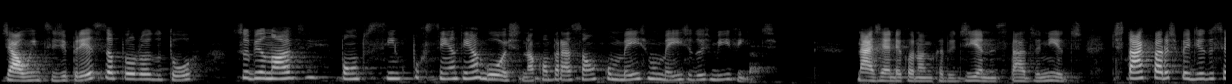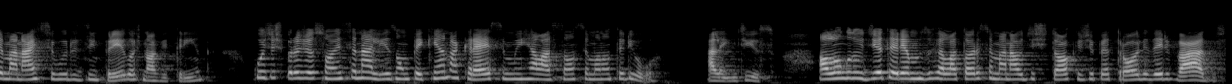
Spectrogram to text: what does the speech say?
Já o índice de preços ao produtor subiu 9,5% em agosto, na comparação com o mesmo mês de 2020. Na agenda econômica do dia nos Estados Unidos, destaque para os pedidos semanais de seguro-desemprego às 9h30, cujas projeções sinalizam um pequeno acréscimo em relação à semana anterior. Além disso, ao longo do dia teremos o relatório semanal de estoques de petróleo e derivados,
